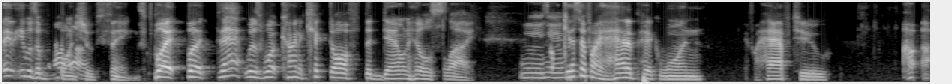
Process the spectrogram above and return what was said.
it, it was a bunch no. of things, but but that was what kind of kicked off the downhill slide. So I guess if I had to pick one, if I have to, I, I,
